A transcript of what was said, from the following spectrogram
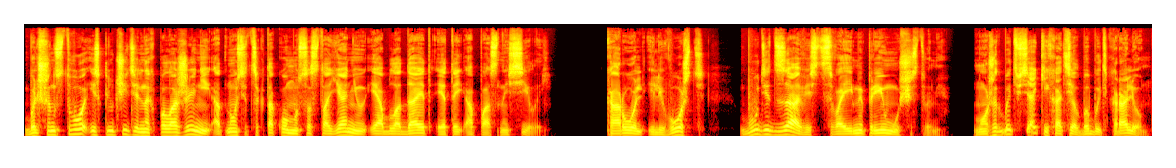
Большинство исключительных положений относится к такому состоянию и обладает этой опасной силой. Король или вождь будет зависть своими преимуществами. Может быть, всякий хотел бы быть королем.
